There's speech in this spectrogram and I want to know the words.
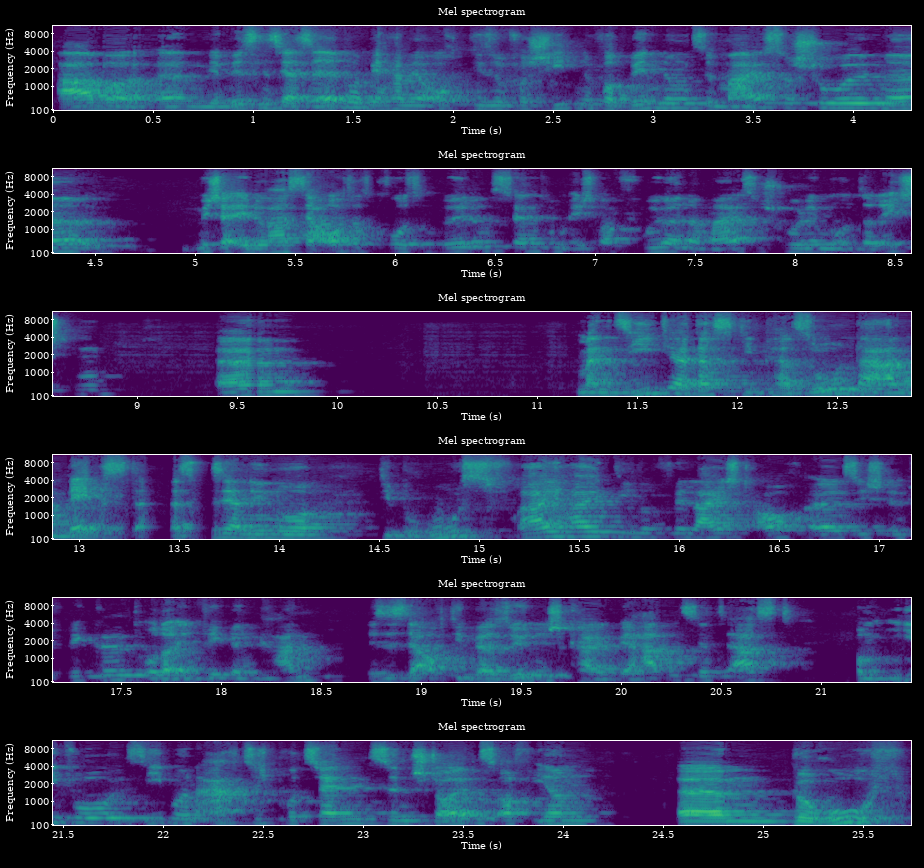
aber ähm, wir wissen es ja selber, wir haben ja auch diese verschiedenen Verbindungen zu Meisterschulen, ne? Michael, du hast ja auch das große Bildungszentrum. Ich war früher in der Meisterschule im Unterrichten. Ähm, man sieht ja, dass die Person daran wächst. Das ist ja nicht nur die Berufsfreiheit, die vielleicht auch äh, sich entwickelt oder entwickeln kann. Es ist ja auch die Persönlichkeit. Wir hatten es jetzt erst vom IFO, 87 Prozent sind stolz auf ihren ähm, Beruf.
